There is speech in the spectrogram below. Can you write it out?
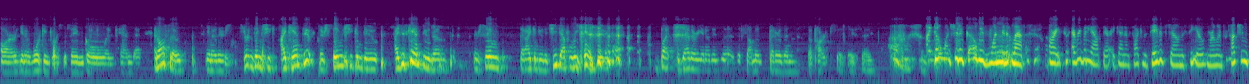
are you know working towards the same goal, and and that and also you know there's certain things she I can't do. There's things she can do. I just can't do them. There's things that I can do that she definitely can't do. but together, you know, the, the, the sum is better than the parts, as they say. Oh, I don't want you to go. We have one minute left. All right, so everybody out there, again, I'm talking with David Stone, the CEO of Merlin Productions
